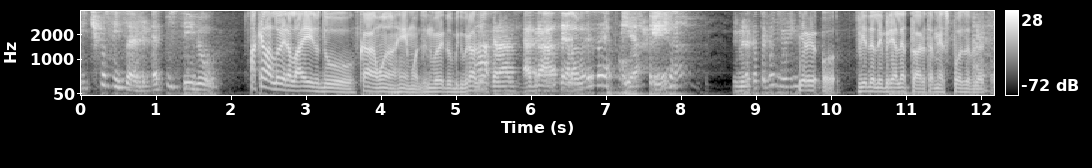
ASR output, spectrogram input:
E tipo assim, Sérgio, é possível. Aquela loira lá, ex do Kawan Raymond, no meio do Big Brother. Ah, Grazi. A Grazi, ela é um exemplo. E é de quem, né? Primeira categoria hoje. em Eu- eu- vida, lembrei aleatório, tá minha esposa. velho.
